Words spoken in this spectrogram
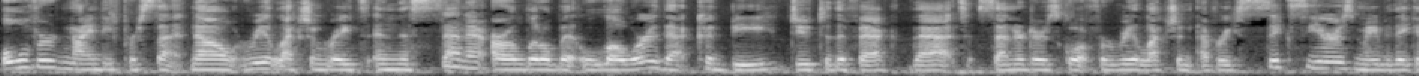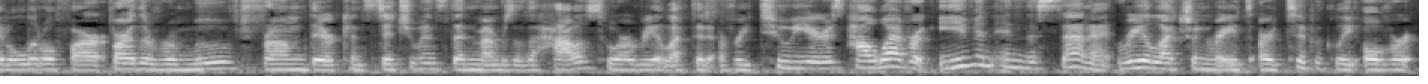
over 90%. Now, reelection rates in the Senate are a little bit lower. That could be due to the fact that senators go up for reelection every six years. Maybe they get a little far farther removed from their constituents than members of the House who are reelected every two years. However, even in the Senate, reelection rates are typically over over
